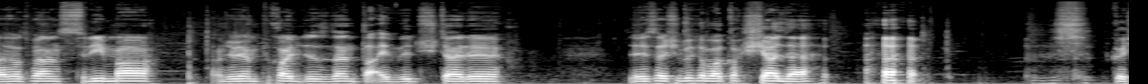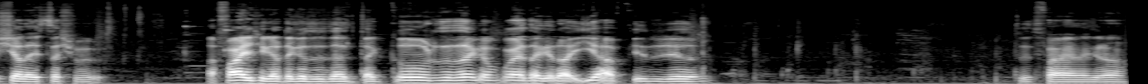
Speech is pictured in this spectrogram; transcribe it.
Teraz odpalam streama. Będziemy przychodzić do Zdenta i wy 4. Jesteśmy chyba kościele. w kościele jesteśmy. A fajnie się gra tego Zdenta. Kurde, taka fajna gra. Ja pierdzielę. To jest fajna gra.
